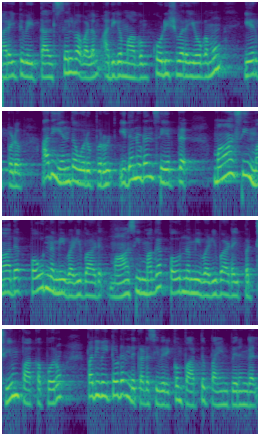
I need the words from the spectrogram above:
மறைத்து வைத்தால் செல்வ வளம் அதிகமாகும் கோடீஸ்வர யோகமும் ஏற்படும். அது எந்த ஒரு பொருள்? இதனுடன் சேர்த்து மாசி மாத பௌர்ணமி வழிபாடு. மாசி மக பௌர்ணமி வழிபாடை பற்றியும் பார்க்க போகிறோம் பதிவை தொடர்ந்து கடைசி வரைக்கும் பார்த்து பயன்பெறுங்கள்.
